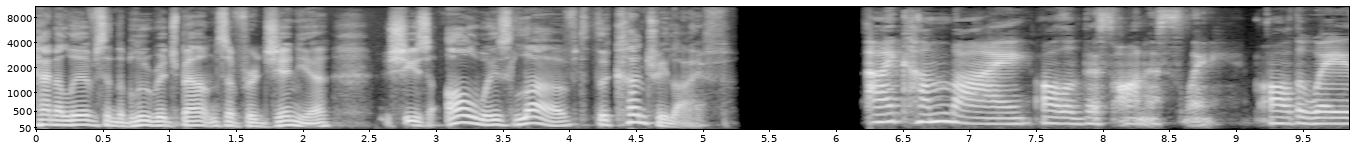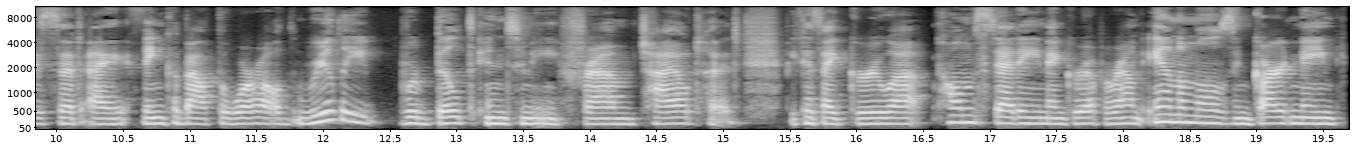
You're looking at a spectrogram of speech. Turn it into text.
Hannah lives in the Blue Ridge Mountains of Virginia. She's always loved the country life. I come by all of this honestly. All the ways that I think about the world really were built into me from childhood because I grew up homesteading. I grew up around animals and gardening.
